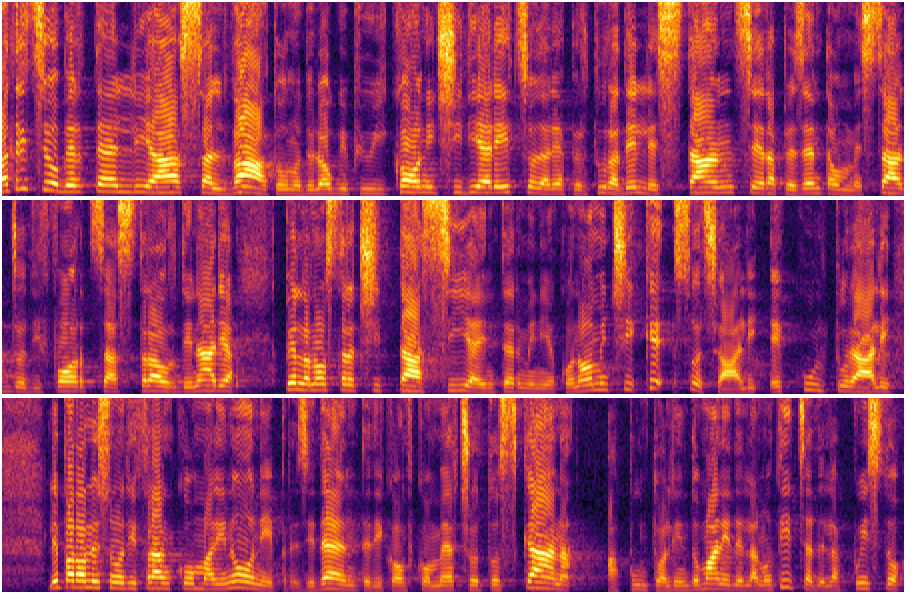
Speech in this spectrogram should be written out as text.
Patrizio Bertelli ha salvato uno dei luoghi più iconici di Arezzo, la riapertura delle stanze rappresenta un messaggio di forza straordinaria per la nostra città sia in termini economici che sociali e culturali. Le parole sono di Franco Marinoni, presidente di Confcommercio Toscana, appunto all'indomani della notizia dell'acquisto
